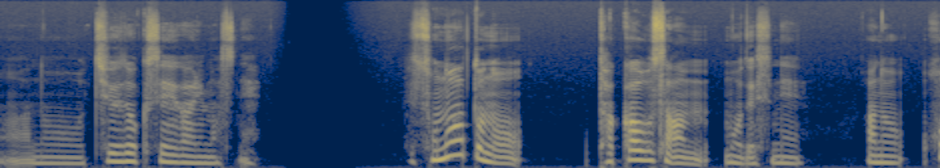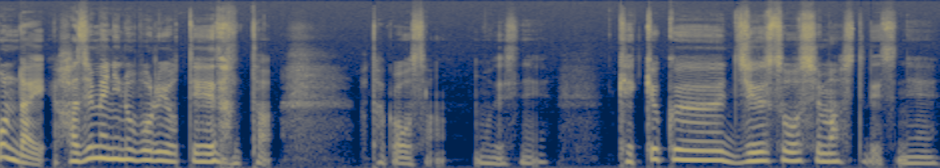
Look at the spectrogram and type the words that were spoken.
あの中毒性がありますね。その後の高尾山もですねあの本来初めに登る予定だった 高尾山もですね結局重走しましてですね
